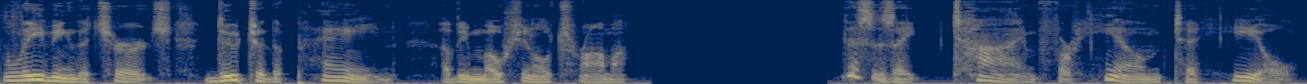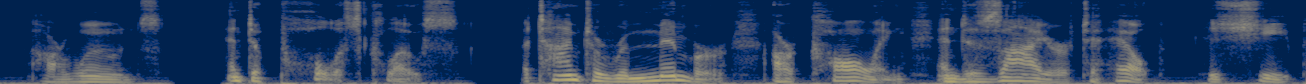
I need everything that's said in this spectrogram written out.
leaving the church due to the pain of emotional trauma. This is a time for Him to heal our wounds and to pull us close, a time to remember our calling and desire to help His sheep.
